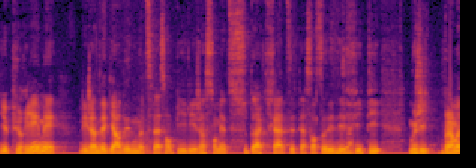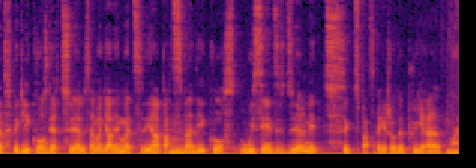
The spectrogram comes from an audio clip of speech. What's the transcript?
il n'y a plus rien, mais les gens devaient garder une motivation. Puis, les gens se sont mis à être super créatifs puis à sortir des Exact. défis. Puis, moi, j'ai vraiment trippé avec les courses virtuelles. Ça m'a gardé motivé en participant Mm. à des courses. Oui, c'est individuel, mais tu sais que tu participes à quelque chose de plus grand. Ouais.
